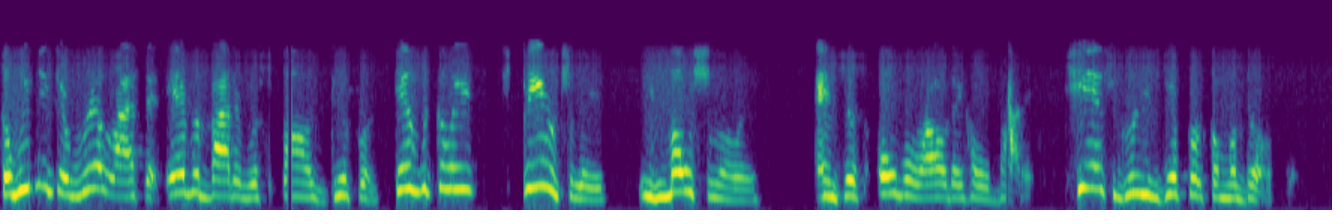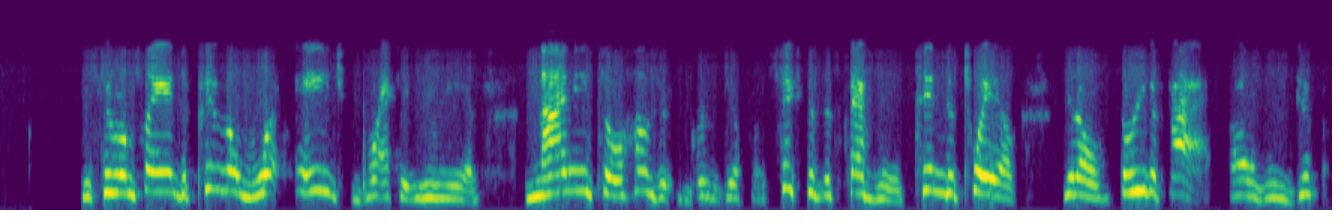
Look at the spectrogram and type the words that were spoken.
So we need to realize that everybody responds different physically, spiritually, emotionally, and just overall their whole body. Kids grieve different from adults. You see what I'm saying? Depending on what age bracket you're in. 90 to 100 grieve different. 60 to 70, 10 to 12, you know, 3 to 5, all grieve different.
